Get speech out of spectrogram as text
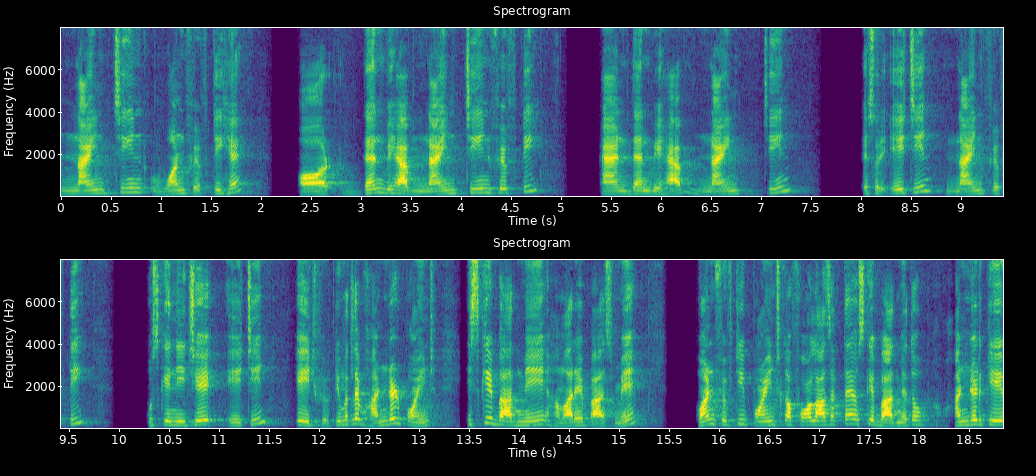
19150 है और then we have 1950 and then we have 19 sorry 18950 उसके नीचे 18850 मतलब 100 पॉइंट। इसके बाद में हमारे पास में 150 पॉइंट्स का फॉल आ सकता है उसके बाद में तो 100 के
